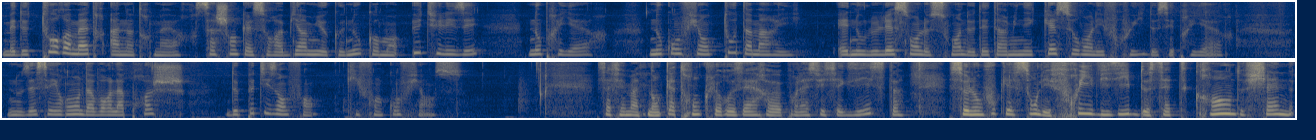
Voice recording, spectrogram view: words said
mais de tout remettre à notre Mère, sachant qu'elle saura bien mieux que nous comment utiliser nos prières. Nous confions tout à Marie, et nous lui laissons le soin de déterminer quels seront les fruits de ces prières. Nous essayerons d'avoir l'approche de petits enfants qui font confiance. Ça fait maintenant quatre ans que le rosaire euh, pour la Suisse existe. Selon vous, quels sont les fruits visibles de cette grande chaîne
